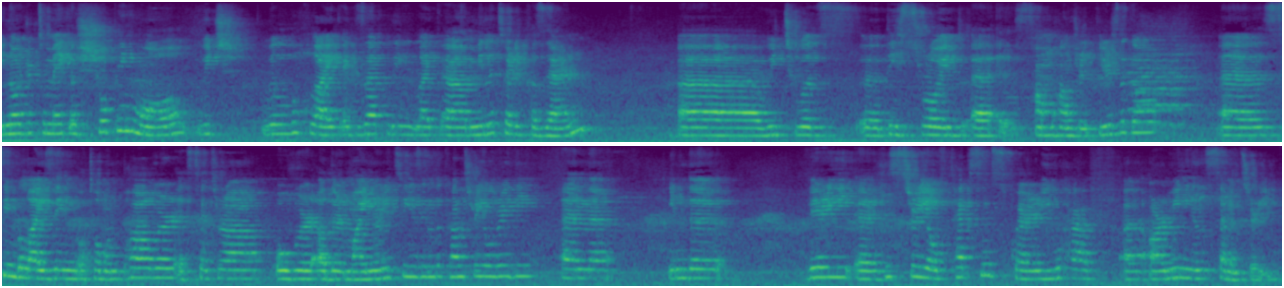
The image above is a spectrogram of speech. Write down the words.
in order to make a shopping mall which will look like exactly like a military caserne, uh, which was uh, destroyed uh, some hundred years ago, uh, symbolizing Ottoman power, etc., over other minorities in the country already. And uh, in the very uh, history of Taksim Square, you have Armenian cemetery.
